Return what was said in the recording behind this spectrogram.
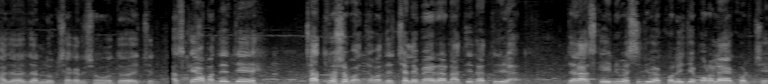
হাজার হাজার লোক সেখানে সমবেত হয়েছে। আজকে আমাদের যে ছাত্র সমাজ, আমাদের ছেলেমেয়েরা, নাতি নাতনিরা, যারা আজকে ইউনিভার্সিটি বা কলেজে পড়ালেখা করছে,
